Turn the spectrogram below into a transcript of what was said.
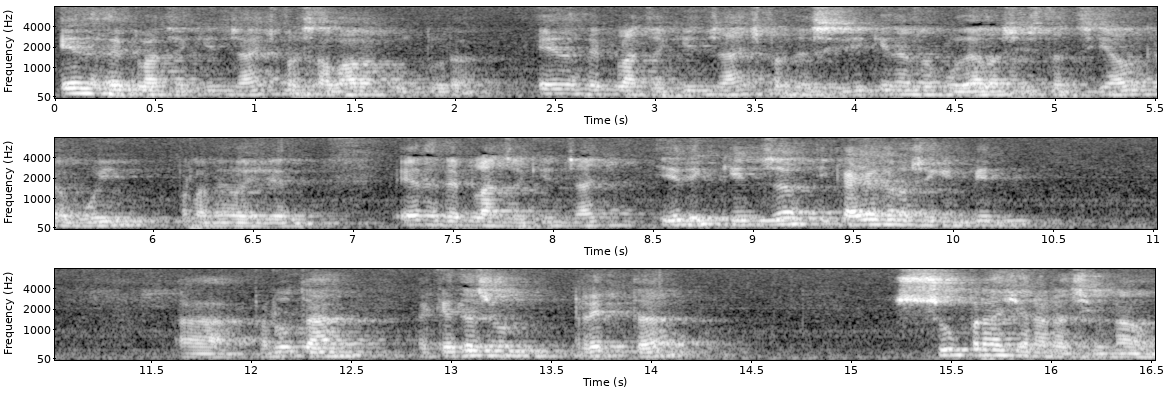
He de fer plans a 15 anys per salvar la cultura. He de fer plans a 15 anys per decidir quin és el model assistencial que vull per la meva gent. He de fer plans a 15 anys, i he dit 15 i calla que no siguin 20. Uh, eh, per tant, aquest és un repte suprageneracional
